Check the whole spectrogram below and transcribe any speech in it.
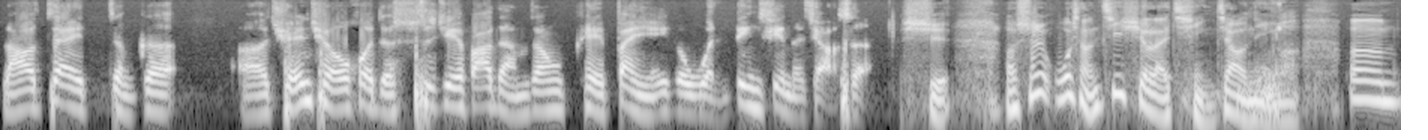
然后在整个。呃，全球或者世界发展中可以扮演一个稳定性的角色。是，老师，我想继续来请教您啊。嗯、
